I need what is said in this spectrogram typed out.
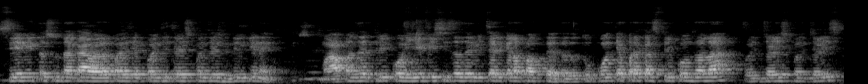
सेम इथं सुद्धा काय व्हायला पाहिजे? पंचेचाळीस पंचेचाळीस होतील की नाही? मग आपण जर त्रिकोण एबीसीचा जर विचार केला फक्त तर तो कोणत्या प्रकारचा त्रिकोण झाला? पंचेचाळीस पंचेचाळीस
